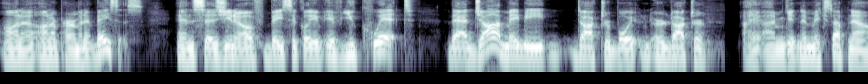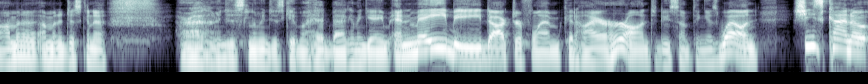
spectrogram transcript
on a, on a permanent basis. And says, you know, if basically if, you quit that job, maybe Dr. Boy or Dr. I, I'm getting it mixed up now. I'm gonna I'm gonna just gonna all right, let me just let me just get my head back in the game. And maybe Dr. Flem could hire her on to do something as well. And she's kind of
